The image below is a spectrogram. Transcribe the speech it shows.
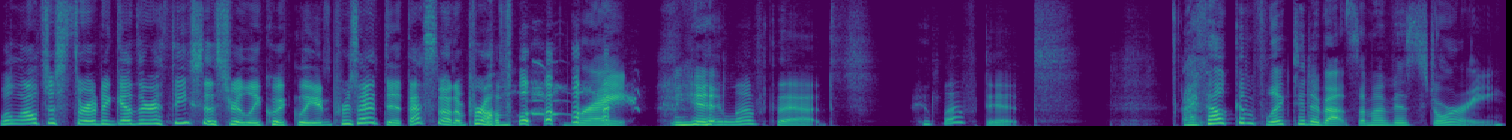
Well, I'll just throw together a thesis really quickly and present it. That's not a problem. right. Yeah. I loved that. I loved it. I felt conflicted about some of his story.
